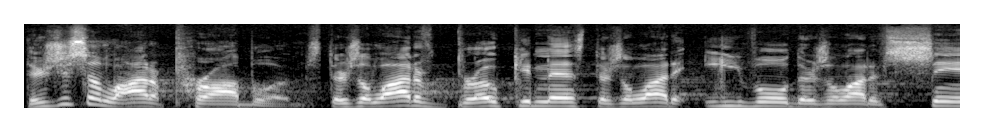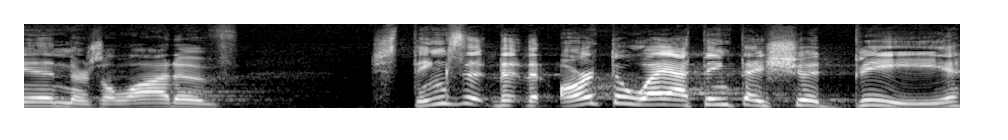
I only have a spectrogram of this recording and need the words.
there's just a lot of problems. There's a lot of brokenness, there's a lot of evil, there's a lot of sin, there's a lot of just things that, that, that aren't the way I think they should be.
